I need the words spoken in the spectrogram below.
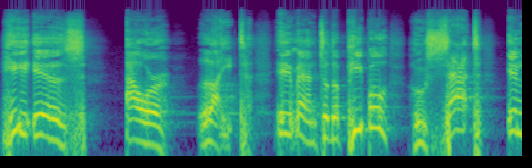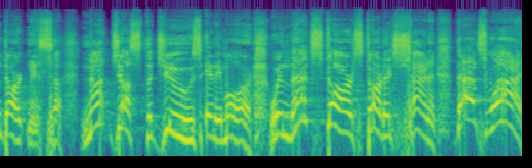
He is our light. Amen. To the people who sat in darkness, not just the Jews anymore. When that star started shining, that's why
